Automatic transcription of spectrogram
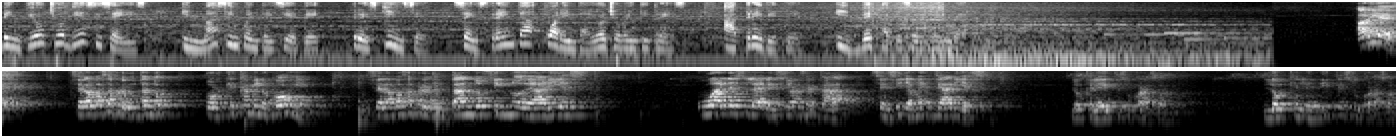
2816 y más 57 315 630 4823. Atrévete y déjate sorprender. Aries, se la pasa preguntando por qué camino coge. Se la pasa preguntando, signo de Aries, cuál es la elección acertada. Sencillamente Aries, lo que le dicte su corazón. Lo que le dicte su corazón.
